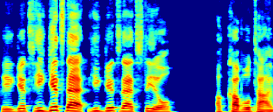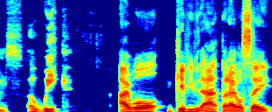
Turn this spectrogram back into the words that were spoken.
He gets he gets that he gets that steal a couple times a week. I will give you that, but I will say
